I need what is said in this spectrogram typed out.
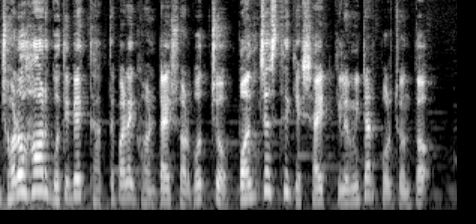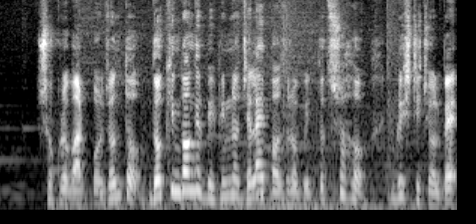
ঝড়ো হওয়ার গতিবেগ থাকতে পারে ঘন্টায় সর্বোচ্চ পঞ্চাশ থেকে ষাট কিলোমিটার পর্যন্ত। শুক্রবার পর্যন্ত দক্ষিণবঙ্গের বিভিন্ন জেলায় বজ্রবিদ্যুৎ সহ বৃষ্টি চলবে।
